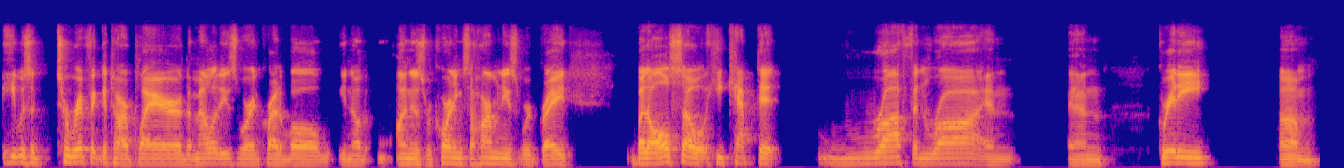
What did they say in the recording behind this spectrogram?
he was a terrific guitar player the melodies were incredible you know on his recordings the harmonies were great but also he kept it rough and raw and and gritty. Um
